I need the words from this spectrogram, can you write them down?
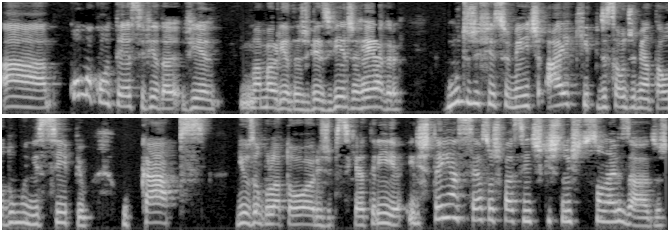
Ah, como acontece via, via, na maioria das vezes, via de regra, muito dificilmente a equipe de saúde mental do município, o CAPS e os ambulatórios de psiquiatria, eles têm acesso aos pacientes que estão institucionalizados.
